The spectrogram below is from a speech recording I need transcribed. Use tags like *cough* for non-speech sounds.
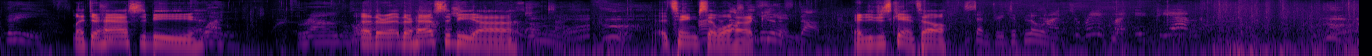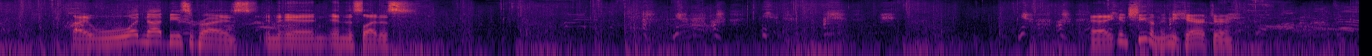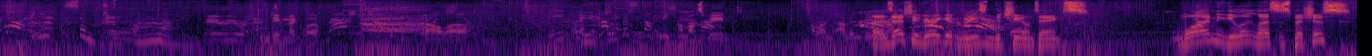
three, Like there has to be, one. Round one. uh, there there has to be uh, tanks that will hack, and you just can't tell. Sentry deployed. Time to raise my APM. I would not be surprised in the in in the slightest. Yeah, you can cheat on any character. Sentry online. Demon Mick low. They're all low. The I'm on speed. I'm, on, I'm in B. There's actually a very good reason to cheat on tanks. One, you look less suspicious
